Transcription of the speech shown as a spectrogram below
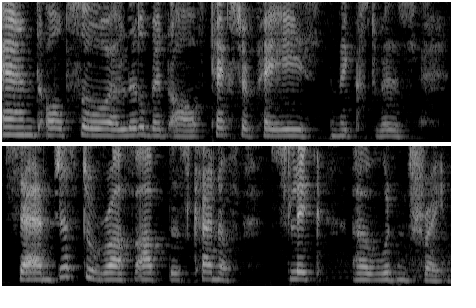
and also a little bit of texture paste mixed with sand just to rough up this kind of slick uh, wooden frame.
